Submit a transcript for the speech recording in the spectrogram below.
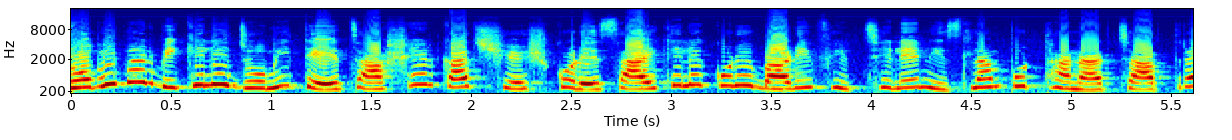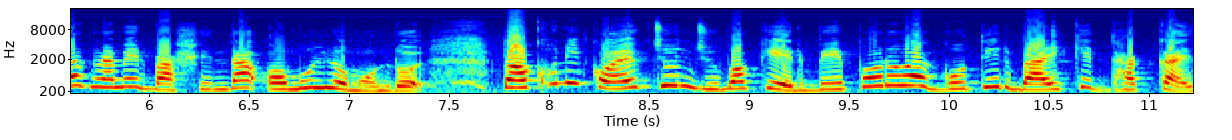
রবিবার বিকেলে জমিতে চাষের কাজ শেষ করে সাইকেলে করে বাড়ি ফিরছিলেন ইসলামপুর থানার চাত্রা গ্রামের বাসিন্দা অমূল্য মণ্ডল। তখনই কয়েকজন যুবকের বেপরোয়া গতির বাইকের ধাক্কায়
